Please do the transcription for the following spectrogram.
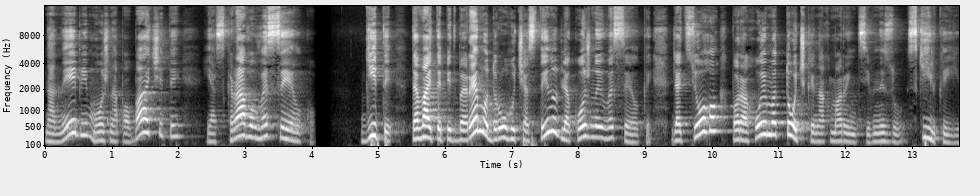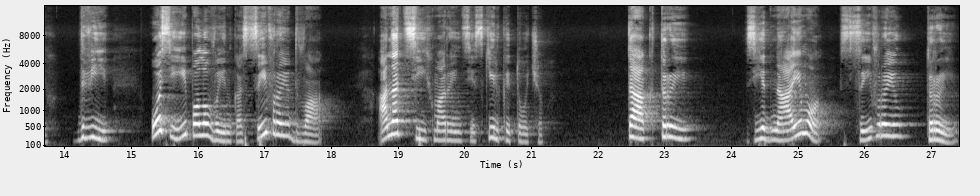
на небі можна побачити яскраву веселку. Діти, давайте підберемо другу частину для кожної веселки. Для цього порахуємо точки на хмаринці внизу. Скільки їх? Дві. Ось її половинка з цифрою 2. А на цій хмаринці скільки точок? Так, три. З'єднаємо з цифрою 3.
